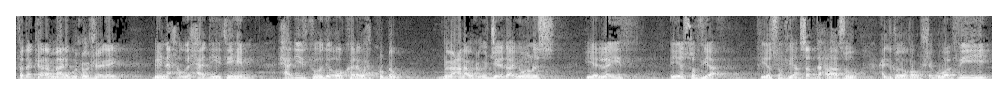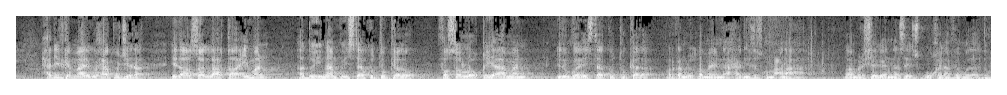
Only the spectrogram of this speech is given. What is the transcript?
fadakara maalik wuxuu sheegay binaxwi xadiiثihim xadiidkoodii oo kale wax ku dhow. Bimacnaa wuxuu u jeedaa yuunus iyo leyth iyo sufyaan iyo sufyaan. Saddexdaasuu xadiidkooda kale u wa fiihi xadiidka maalig waxaa ku jira idaa sallaa qaa'iman hadduu imaamku istaag tukado fasalluu qiyaaman idinkuna istaag ku tukada. Markaanu dhammayna axaadiis isku macnaha ah baan bar sheegaynaa say iskugu khilaafeen wadaaduhu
